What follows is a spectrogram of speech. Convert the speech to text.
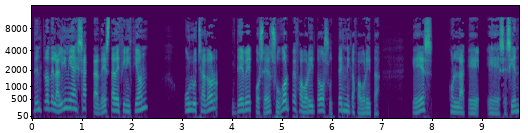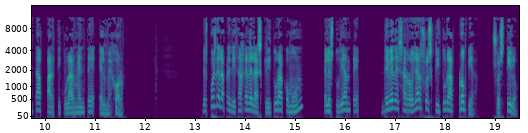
Dentro de la línea exacta de esta definición, un luchador debe poseer su golpe favorito o su técnica favorita, que es con la que eh, se sienta particularmente el mejor. Después del aprendizaje de la escritura común, el estudiante debe desarrollar su escritura propia, su estilo.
